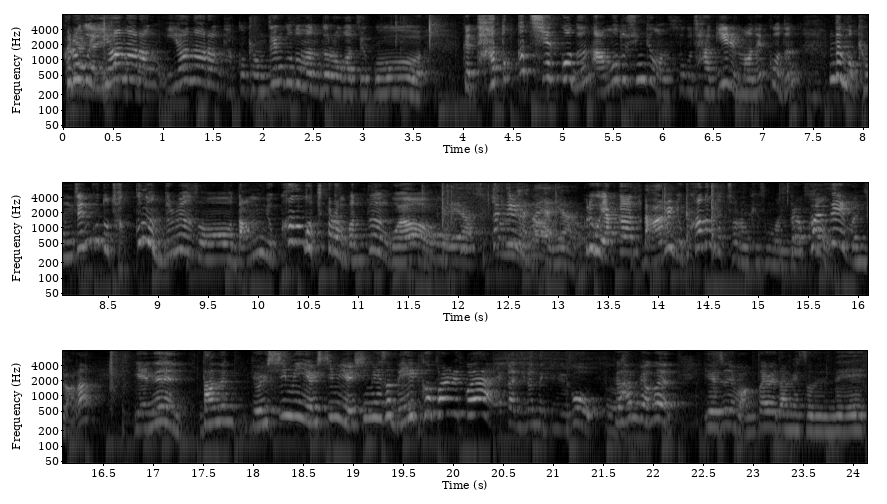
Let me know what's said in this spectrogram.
그리고 이하나랑 이하나랑 자꾸 경쟁 구도 만들어가지고 그다 똑같이 했거든. 아무도 신경 안 쓰고 자기 일만 했거든. 근데 막 경쟁 구도 자꾸 만들면서 남 욕하는 것처럼 만드는 거야. 그래야 편집이 장난이 아니야. 그리고 약간 나를 욕하는 것처럼 계속 그리고 만들었어. 컨셉이 뭔줄 알아? 얘는 나는 열심히 열심히 열심히 해서 메이크업 할 거야 약간 이런 느낌이고 응. 그한 명은 예전에 왕따를 당했었는데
